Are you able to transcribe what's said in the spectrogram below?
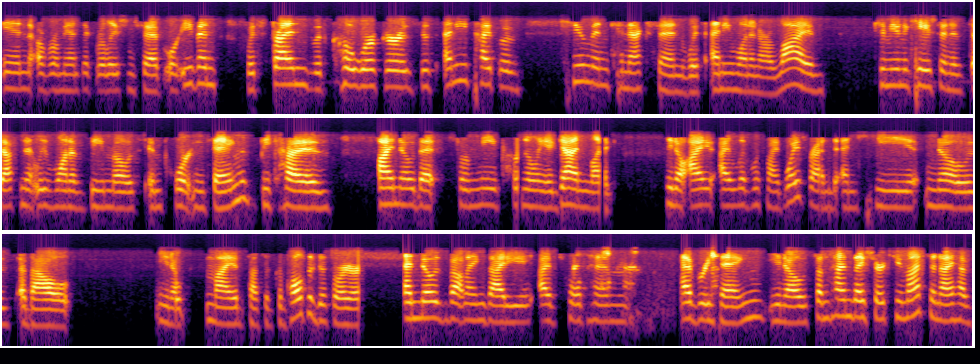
in a romantic relationship or even with friends with coworkers just any type of human connection with anyone in our lives communication is definitely one of the most important things because I know that for me personally again like you know, I I live with my boyfriend and he knows about you know, my obsessive compulsive disorder and knows about my anxiety. I've told him everything, you know, sometimes I share too much and I have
